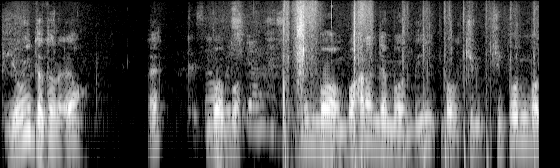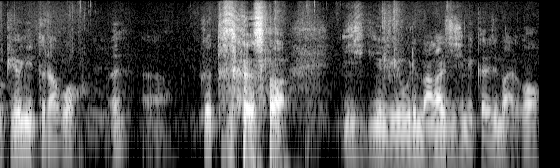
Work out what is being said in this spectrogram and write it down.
비용이 더 들어요. 뭐, 뭐, 뭐, 뭐 하는데 뭐, 이- 뭐, 기, 기본 뭐 비용이 있더라고. 예? 어, 그것도 들어서, 이, 이, 우리 망할 짓이니까 그러지 말고.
